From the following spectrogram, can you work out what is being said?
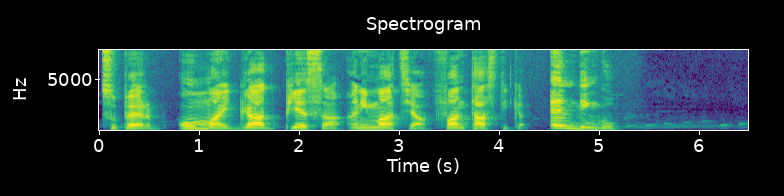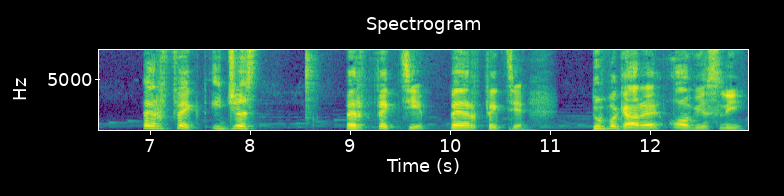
superb. Oh my god, piesa, animația, fantastică, ending-ul, perfect, e just perfecție, perfecție. După care, obviously,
